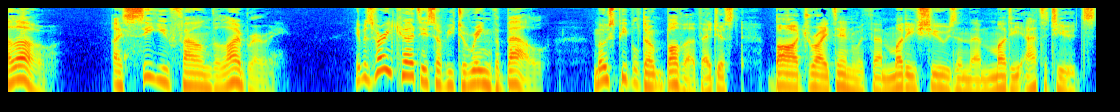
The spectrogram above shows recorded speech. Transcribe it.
Hello. I see you found the library. It was very courteous of you to ring the bell. Most people don't bother, they just barge right in with their muddy shoes and their muddy attitudes.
